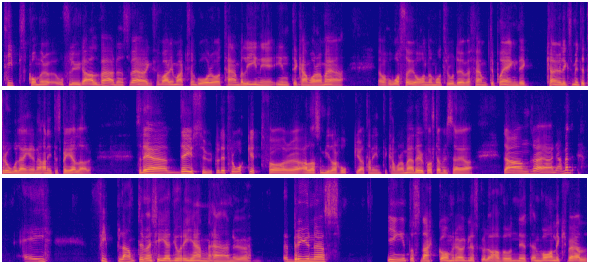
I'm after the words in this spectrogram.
tips kommer att flyga all världens väg för varje match som går och Tambellini inte kan vara med. Jag håsar ju honom och trodde över 50 poäng. Det kan jag liksom inte tro längre när han inte spelar. Så det är, det är ju surt och det är tråkigt för alla som gillar hockey att han inte kan vara med. Det är det första jag vill säga. Det andra är, nej men nej, fippla inte med kedjor igen här nu. Brynäs, inget att snacka om. Rögle skulle ha vunnit en vanlig kväll.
